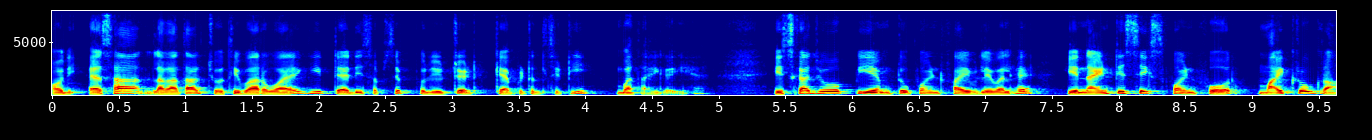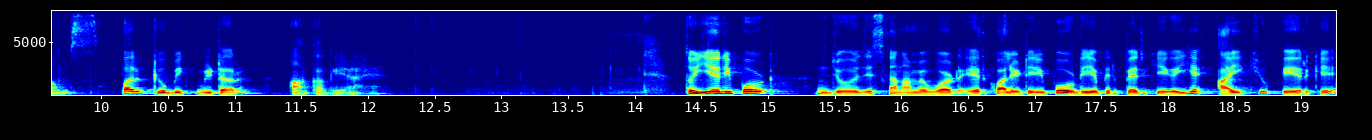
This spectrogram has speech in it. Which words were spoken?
और ऐसा लगातार चौथी बार हुआ है कि दिल्ली सबसे पोल्यूटेड कैपिटल सिटी बताई गई है। इसका जो पी एम लेवल है, ये 96.4 माइक्रोग्राम्स पर क्यूबिक मीटर आंका गया है। तो ये रिपोर्ट जो जिसका नाम है वर्ल्ड एयर क्वालिटी रिपोर्ट ये प्रिपेयर की गई है आई क्यू एयर के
